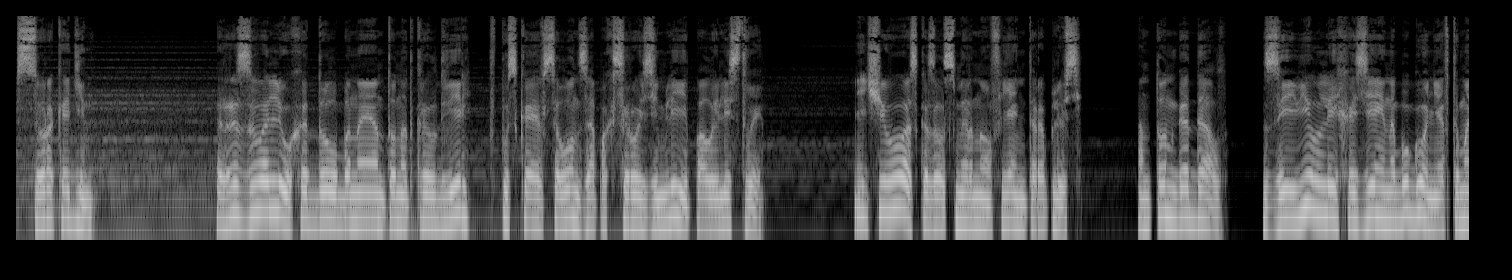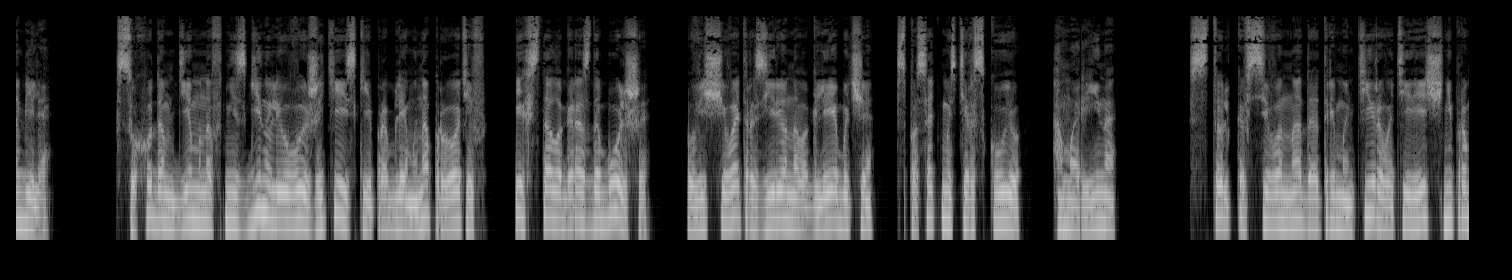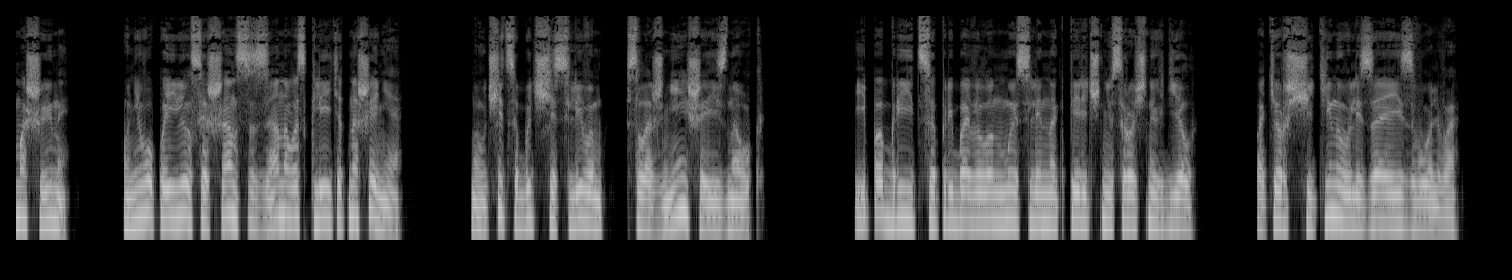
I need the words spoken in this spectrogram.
41. Развалюха долбаная Антон открыл дверь, впуская в салон запах сырой земли и палой листвы. «Ничего», — сказал Смирнов, — «я не тороплюсь». Антон гадал, заявил ли хозяин об угоне автомобиля. С уходом демонов не сгинули, увы, житейские проблемы, напротив, их стало гораздо больше. Увещевать разъяренного Глебыча, спасать мастерскую, а Марина... Столько всего надо отремонтировать, и речь не про машины. У него появился шанс заново склеить отношения. Научиться быть счастливым — сложнейшая из наук. И побриться, прибавил он мысленно к перечню срочных дел. Потер щетину, вылезая из Вольва.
